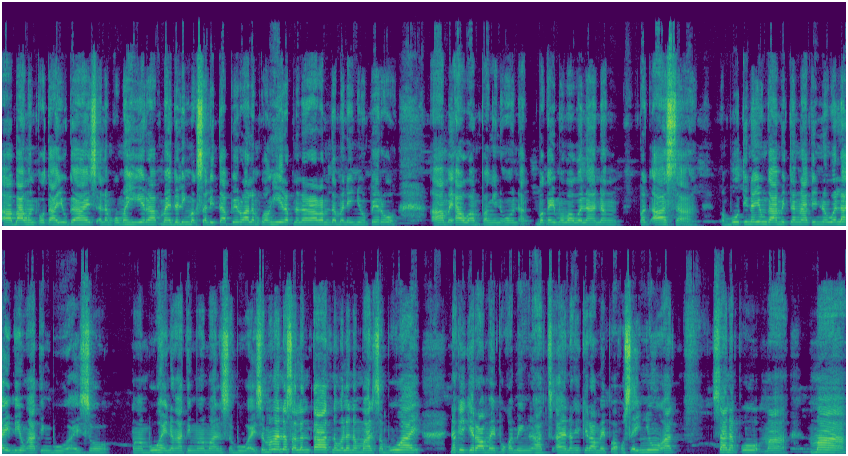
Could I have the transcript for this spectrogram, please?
uh, bangon po tayo, guys. Alam ko mahirap, madaling magsalita. Pero alam ko ang hirap na nararamdaman ninyo. Pero uh, may awa ang Panginoon. At wag kayong mawawala ng pag-asa. Mabuti na yung gamit lang natin na wala, hindi yung ating buhay. So, mga buhay ng ating mga mahal sa buhay. Sa mga nasalanta at nawala ng mahal sa buhay, nakikiramay po kaming lahat, uh, nakikiramay po ako sa inyo at sana po ma, ma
